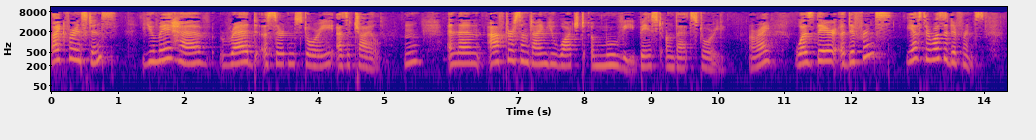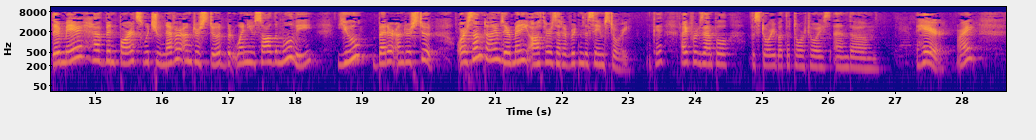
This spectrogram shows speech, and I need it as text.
Like for instance, you may have read a certain story as a child. Hmm? And then after some time you watched a movie based on that story. Alright? Was there a difference? Yes, there was a difference. There may have been parts which you never understood, but when you saw the movie, you better understood. Or sometimes there are many authors that have written the same story. Okay? Like for example, the story about the tortoise and the um, hare, right?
